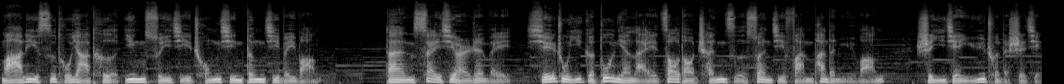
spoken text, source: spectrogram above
玛丽斯图亚特应随即重新登基为王，但塞西尔认为，协助一个多年来遭到臣子算计反叛的女王是一件愚蠢的事情。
